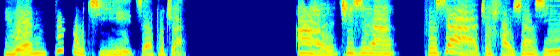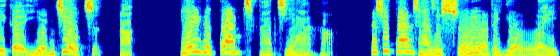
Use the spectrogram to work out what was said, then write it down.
缘不急则不转。啊，其实呢，菩萨就好像是一个研究者啊，有一个观察家哈，他去观察着所有的有为，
